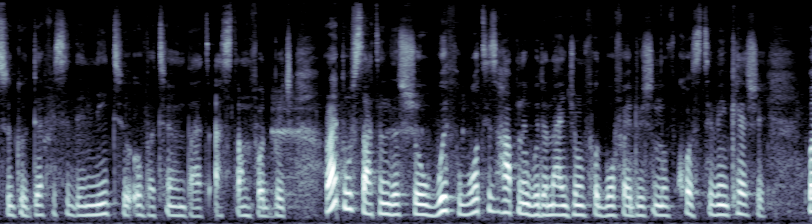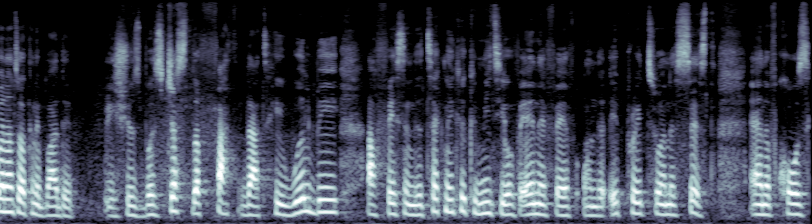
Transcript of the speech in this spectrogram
to good deficit, they need to overturn that at Stamford Bridge. All right, we're starting the show with what is happening with the Nigerian Football Federation, of course, Stephen Keshi. We're not talking about the issues, but it's just the fact that he will be uh, facing the technical committee of NFF on the April 26th. And of course,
